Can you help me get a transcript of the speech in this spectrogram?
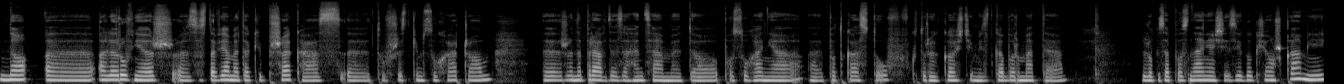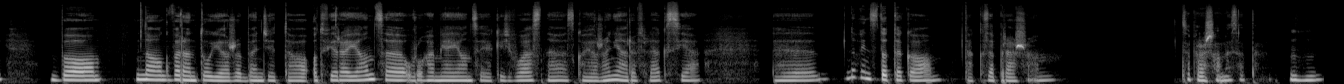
No, e, ale również zostawiamy taki przekaz e, tu wszystkim słuchaczom, E, że naprawdę zachęcamy do posłuchania e, podcastów, w których gościem jest Gabor Mate lub zapoznania się z jego książkami, bo no, gwarantuję, że będzie to otwierające, uruchamiające jakieś własne skojarzenia, refleksje. E, no więc do tego tak zapraszam. Zapraszamy zatem. Mhm.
